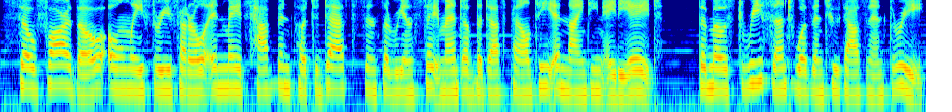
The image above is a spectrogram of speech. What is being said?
So far, though, only three federal inmates have been put to death since the reinstatement of the death penalty in 1988. The most recent was in 2003,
